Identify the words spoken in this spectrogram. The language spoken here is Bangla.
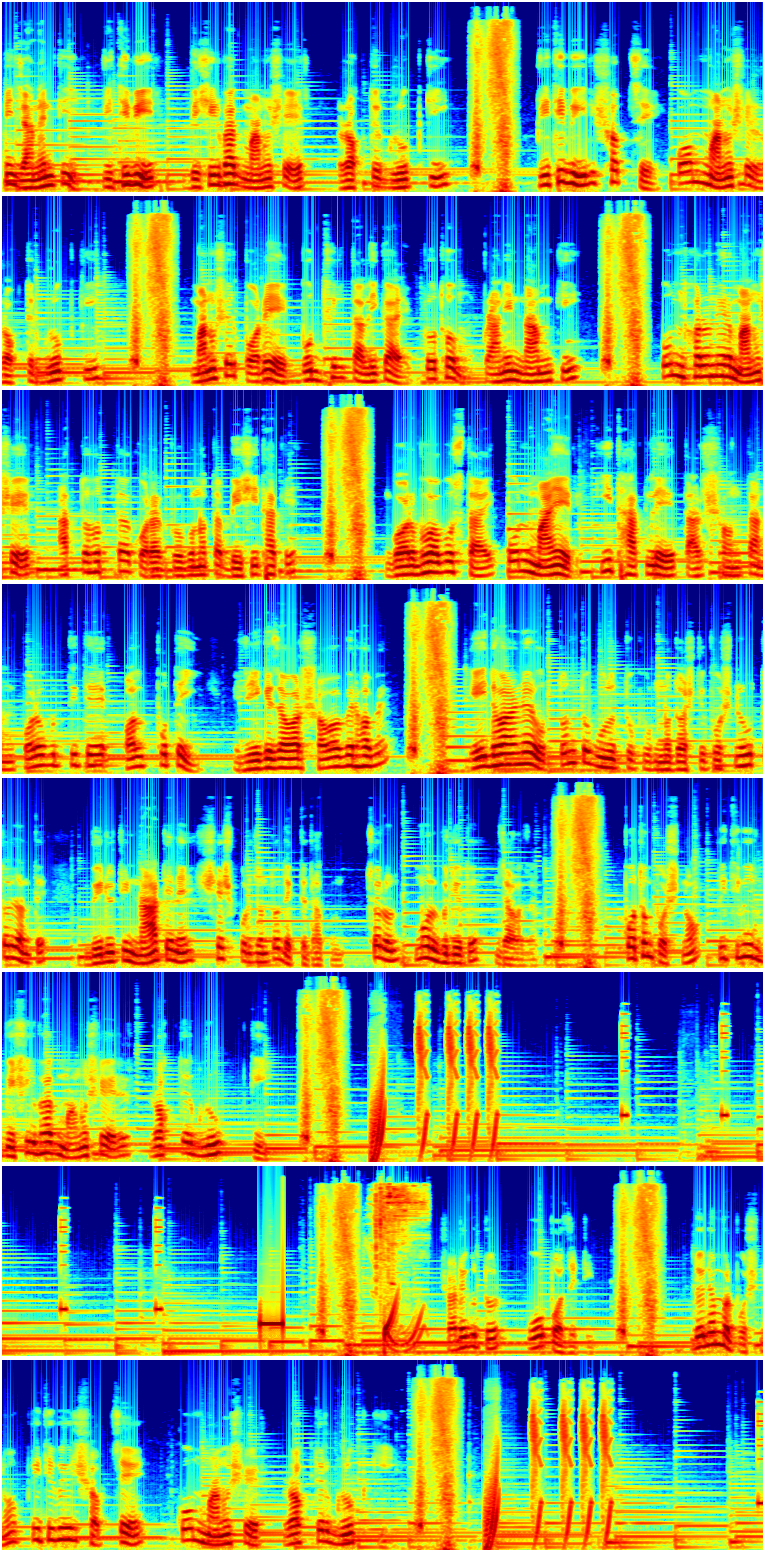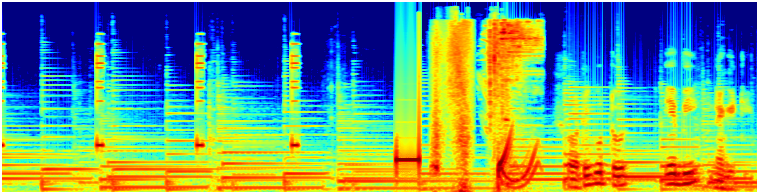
আপনি জানেন কি? পৃথিবীর বেশিরভাগ মানুষের রক্তের গ্রুপ কি? পৃথিবীর সবচেয়ে কম মানুষের রক্তের গ্রুপ কি? মানুষের পরে বুদ্ধির তালিকায় প্রথম প্রাণীর নাম কি? কোন ধরনের মানুষের আত্মহত্যা করার প্রবণতা বেশি থাকে? গর্ভ অবস্থায় কোন মায়ের কি থাকলে তার সন্তান পরবর্তীতে অল্পতেই রেগে যাওয়ার স্বভাবের হবে? এই ধরনের অত্যন্ত গুরুত্বপূর্ণ দশটি প্রশ্নের উত্তর জানতে ভিডিওটি না টেনে শেষ পর্যন্ত দেখতে থাকুন। চলুন মূল ভিডিওতে যাওয়া যাক। প্রথম প্রশ্ন, পৃথিবীর বেশিরভাগ মানুষের রক্তের গ্রুপ কি? সঠিক উত্তর ও পজিটিভ দুই নম্বর প্রশ্ন, পৃথিবীর সবচেয়ে কম মানুষের রক্তের গ্রুপ কি? সঠিক উত্তর এ বি নেগেটিভ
